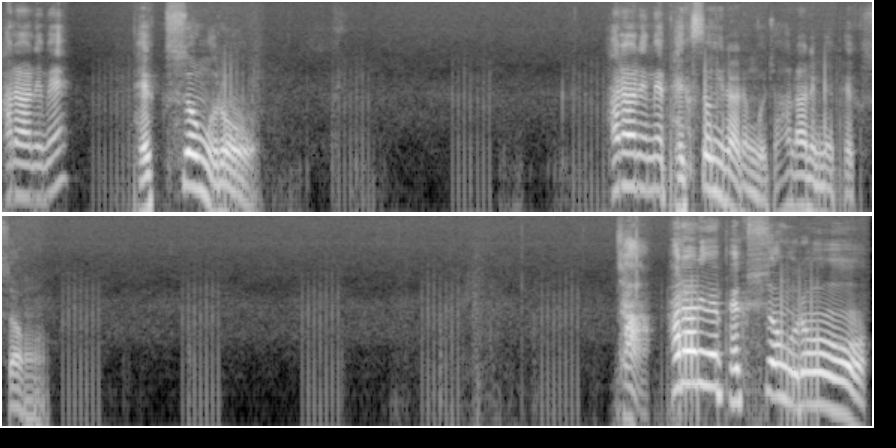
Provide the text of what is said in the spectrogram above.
하나님의 백성으로 하나님의 백성이라는 거죠. 하나님의 백성. 자, 하나님의 백성으로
